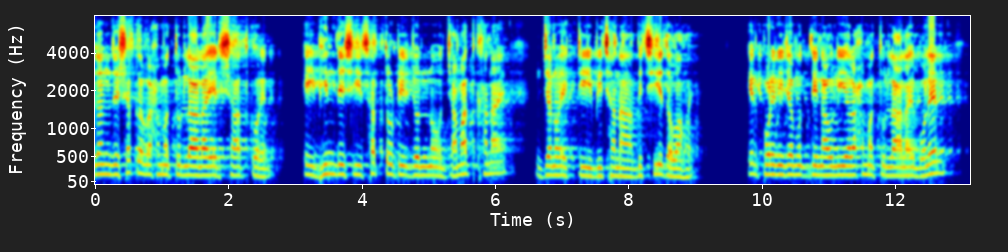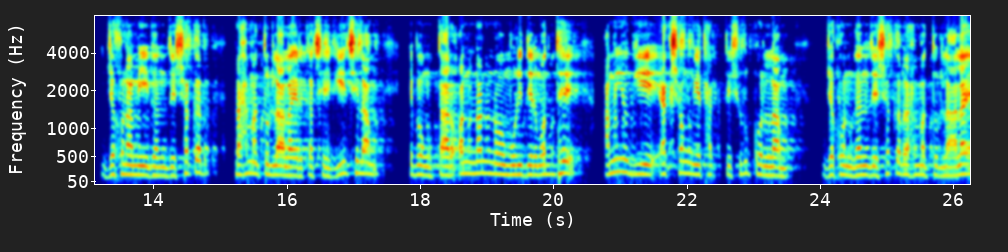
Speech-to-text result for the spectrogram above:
গঞ্জে শকর রহমতুল্লাহ আলাইয়ের সাদ করেন। এই ভিনদেশি ছাত্রটির জন্য জামাতখানায় যেন একটি বিছানা বিছিয়ে দেওয়া হয়। এরপরে নিজামুদ্দিন আউলিয়া রহমাতুল্লাহ আলাই বলেন, যখন আমি গঞ্জে শকর রহমাতুল্লাহ আলাইয়ের কাছে গিয়েছিলাম এবং তার অন্যান্য মুড়িদের মধ্যে আমিও গিয়ে একসঙ্গে থাকতে শুরু করলাম, যখন গঞ্জে শকর রহমাতুল্লাহ আলাই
